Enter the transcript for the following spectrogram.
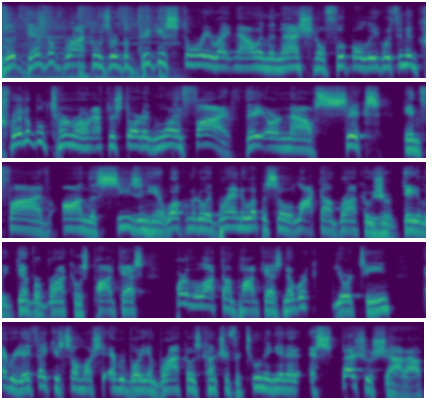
The Denver Broncos are the biggest story right now in the National Football League with an incredible turnaround after starting one and five. They are now six in five on the season here. Welcome to a brand new episode of Locked On Broncos, your daily Denver Broncos podcast, part of the Locked On Podcast Network, your team every day. Thank you so much to everybody in Broncos country for tuning in. And a special shout out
